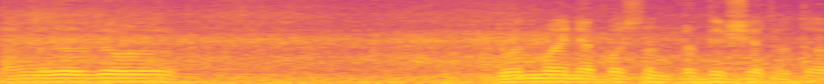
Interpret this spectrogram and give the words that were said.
चांगलं जवळजवळ दोन महिन्यापासून प्रतीक्षेत होतं.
